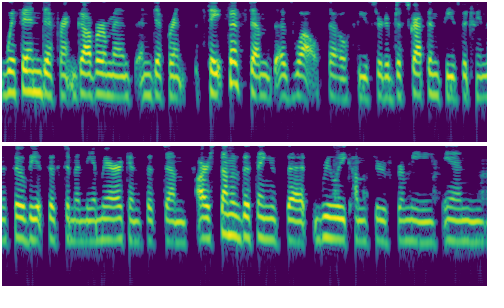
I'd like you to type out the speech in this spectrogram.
within different governments and different state systems as well. So these sort of discrepancies between the Soviet system and the American system are some of the things that really come through for me in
